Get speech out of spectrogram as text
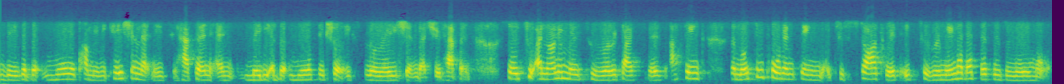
there's a bit more communication that needs to happen and maybe a bit more sexual exploration that should happen. So to Anonymous who wrote us this, I think the most important thing to start with is to remember that this is normal.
